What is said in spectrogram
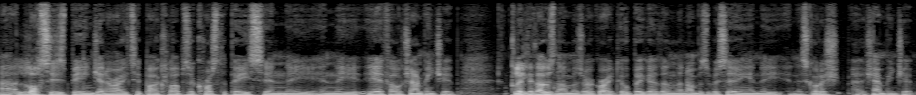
Uh, losses being generated by clubs across the piece in the in the EFL Championship, Clearly, those numbers are a great deal bigger than the numbers we're seeing in the in the Scottish uh, Championship.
